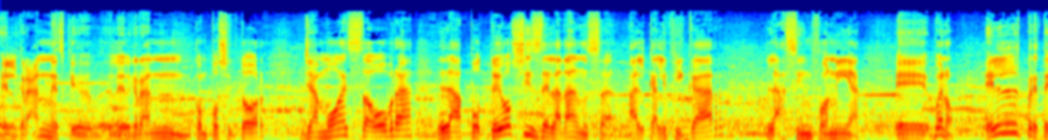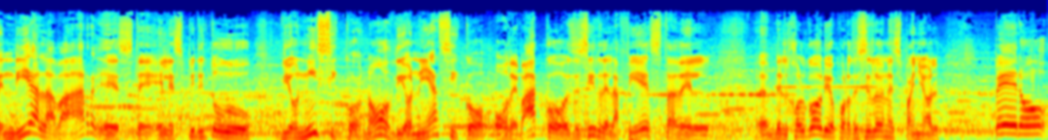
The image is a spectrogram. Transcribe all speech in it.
el gran, es que, el gran compositor, llamó a esta obra la apoteosis de la danza al calificar la sinfonía. Eh, bueno, él pretendía alabar este, el espíritu dionísico, ¿no? Dioniásico o de Baco, es decir, de la fiesta, del, eh, del holgorio, por decirlo en español. Pero,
